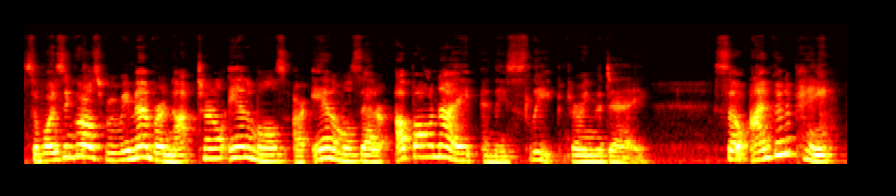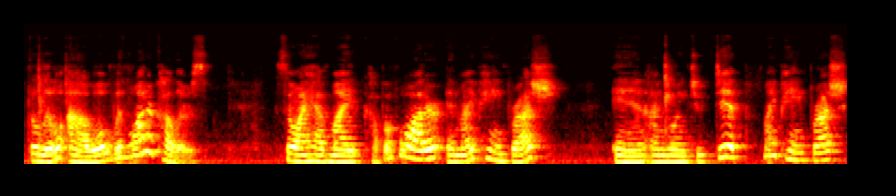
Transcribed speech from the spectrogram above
So boys and girls, remember nocturnal animals are animals that are up all night and they sleep during the day. So I'm going to paint the little owl with watercolors. So I have my cup of water and my paintbrush and I'm going to dip my paintbrush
